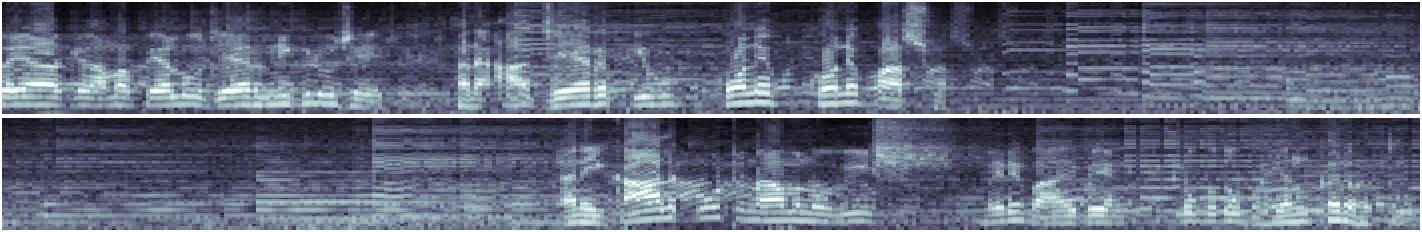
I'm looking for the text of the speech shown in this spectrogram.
ગયા કે આમાં પહેલું ઝેર નીકળ્યું છે અને આ ઝેર પીવું કોને કોને પાસું અને કાલકૂટ નામનું વિષ મેરે ભાઈ બહેન એટલું બધું ભયંકર હતું.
